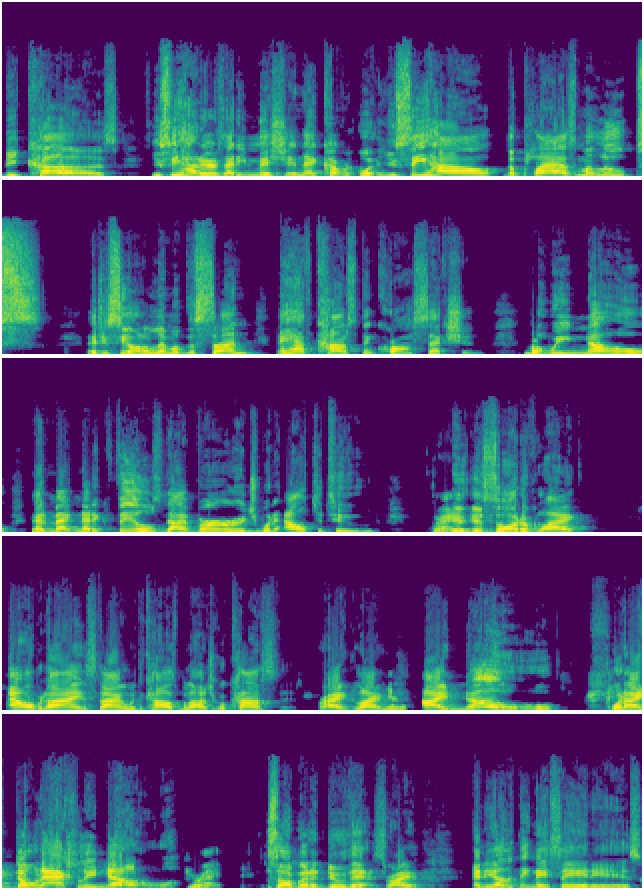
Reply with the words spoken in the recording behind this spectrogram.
Because you see how there's that emission that covers, well, you see how the plasma loops that you see on the limb of the sun, they have constant cross section. But we know that magnetic fields diverge with altitude. Right. It's sort of like Albert Einstein with the cosmological constant right? Like yep. I know what I don't actually know. Right. So I'm going to do this, right? And the other thing they say it is,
